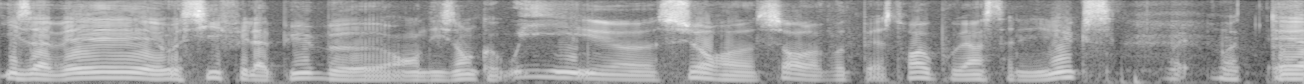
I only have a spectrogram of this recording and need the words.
ils avaient aussi fait la pub euh, en disant que oui, euh, sur, sur votre PS3, vous pouvez installer Linux Ouais, ouais, et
